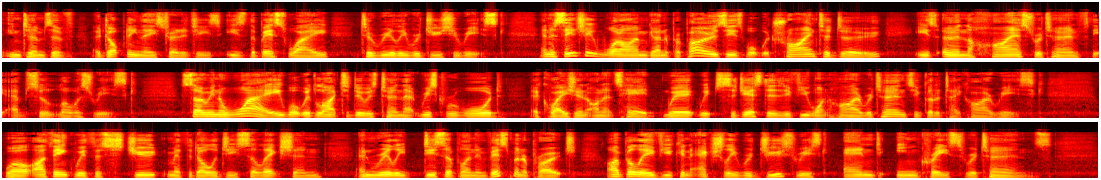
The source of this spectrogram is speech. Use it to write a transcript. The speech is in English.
in terms of adopting these strategies is the best way to really reduce your risk. And essentially what I'm going to propose is what we're trying to do is earn the highest return for the absolute lowest risk. So in a way, what we'd like to do is turn that risk reward equation on its head, where, which suggested if you want higher returns, you've got to take higher risk. Well, I think with astute methodology selection and really disciplined investment approach, I believe you can actually reduce risk and increase returns.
